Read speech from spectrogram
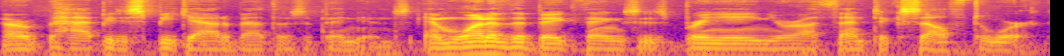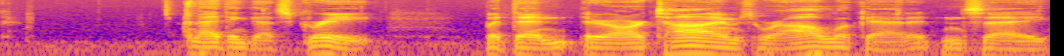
are happy to speak out about those opinions, and one of the big things is bringing your authentic self to work. And I think that's great. But then there are times where I'll look at it and say,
